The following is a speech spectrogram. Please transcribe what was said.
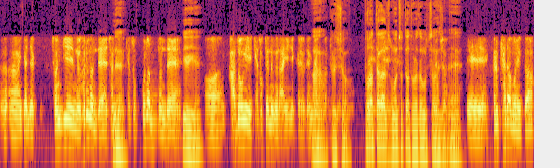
어, 어, 그러니까 이제 전기는 흐르는데 전기는 네. 계속 꽂았는데 예, 예. 어 가동이 계속되는 건 아니니까요. 냉장고 아, 그렇죠. 돌았다가 멈췄다가 돌았다 멈췄다 하죠. 예. 예, 예. 그렇게 하다 보니까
